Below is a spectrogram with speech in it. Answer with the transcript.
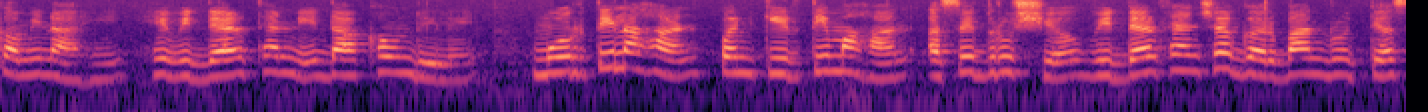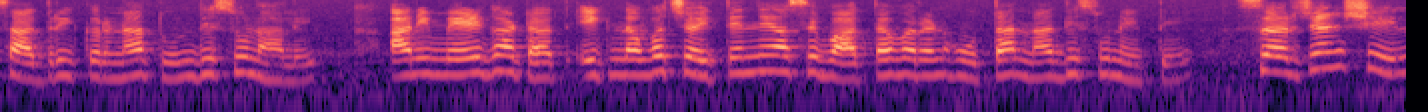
कमी नाही हे विद्यार्थ्यांनी दाखवून दिले. मूर्ती लहान पण कीर्ती महान असे दृश्य विद्यार्थ्यांच्या गरबा नृत्य सादरीकरणातून दिसून आले. आणि मेळघाटात एक नव चैतन्य असे वातावरण होताना दिसून येते. सर्जनशील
